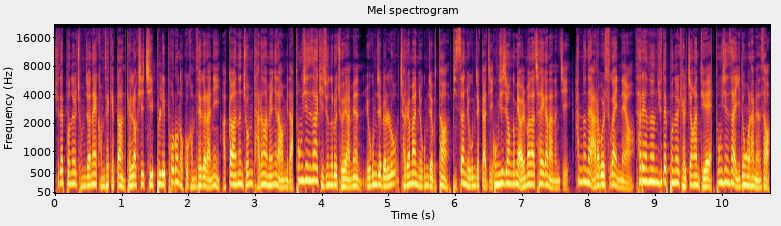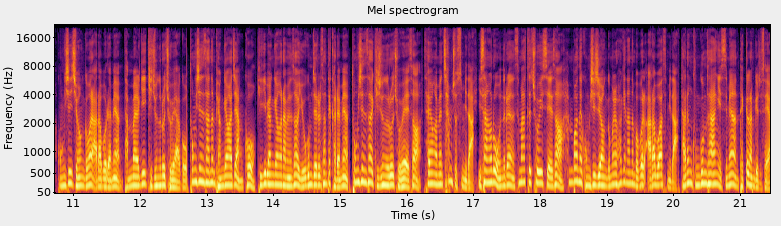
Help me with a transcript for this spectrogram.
휴대폰을 좀 전에 검색했던 갤럭시 Z 플립 4로 놓고 검색을 하니 아까와는 좀 다른 화면이 나옵니다. 통신사 기준으로 조회하면 요금제별로 저렴한 요금제부터 비싼 요금제까지 공시지원금이 얼마나 차이가 나는지 한눈에 알아볼 수가 있네요. 사려는 휴대폰을 결정한 뒤에 통신사 이동을 하면서 공시지원금을 알아보려면 단말기 기준으로 조회하고 통신사는 변경하지 않고 기기 변경을 하면서 요금제를 선택하려면 통신사 기준으로 조회해서 사용하면 참 좋습니다. 이상으로 오늘은 스마트 초이스에서 한번 에 공시지원금을 확인하는 법을 알아보았습니다. 다른 궁금사항이 있으면 댓글 남겨주세요.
